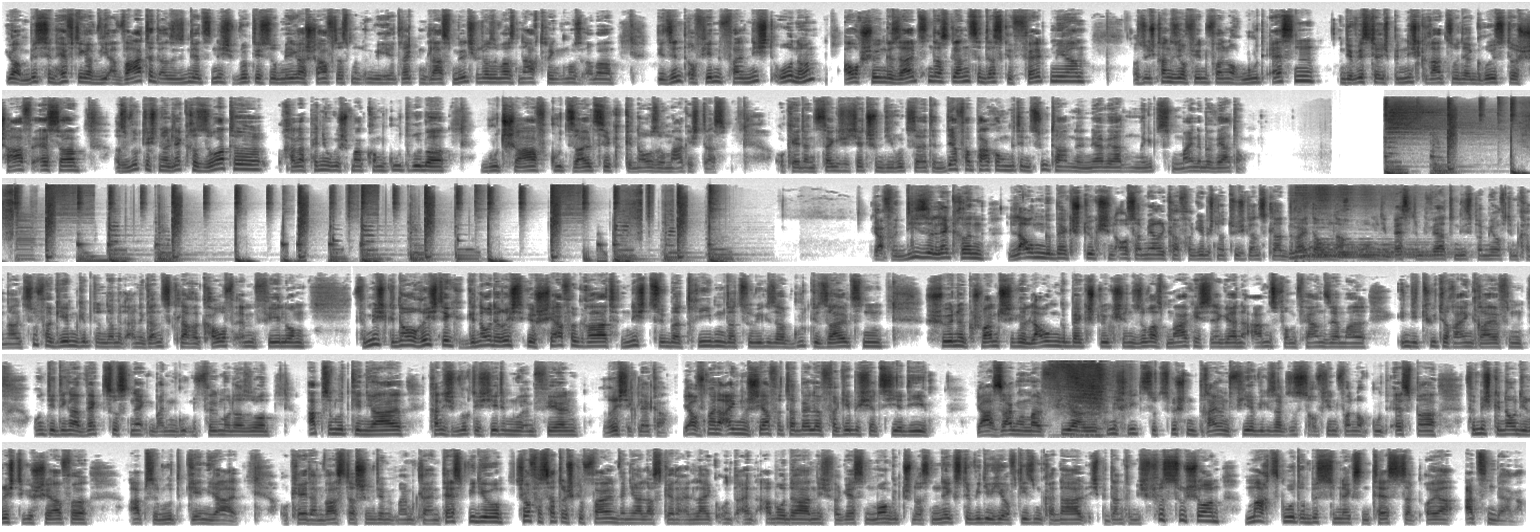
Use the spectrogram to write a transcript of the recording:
ja, ein bisschen heftiger wie erwartet. Also sie sind jetzt nicht wirklich so mega scharf, dass man irgendwie hier direkt ein Glas Milch oder sowas nachtrinken muss, aber die sind auf jeden Fall nicht ohne. Auch schön gesalzen das Ganze, das gefällt mir. Also ich kann sie auf jeden Fall noch gut essen. Und ihr wisst ja, ich bin nicht gerade so der größte Schafesser. Also wirklich eine leckere Sorte. Jalapeno-Geschmack kommt gut rüber. Gut scharf, gut salzig. Genauso mag ich das. Okay, dann zeige ich euch jetzt schon die Rückseite der Verpackung mit den Zutaten den Nährwerten. Und dann gibt es meine Bewertung. Ja, für diese leckeren Laugengebäckstückchen aus Amerika vergebe ich natürlich ganz klar drei Daumen nach oben. Die beste Bewertung, die es bei mir auf dem Kanal zu vergeben gibt und damit eine ganz klare Kaufempfehlung. Für mich genau richtig, genau der richtige Schärfegrad, nicht zu übertrieben, dazu wie gesagt gut gesalzen, schöne crunchige Laugengebäckstückchen, sowas mag ich sehr gerne, abends vom Fernseher mal in die Tüte reingreifen und die Dinger wegzusnacken bei einem guten Film oder so. Absolut genial, kann ich wirklich jedem nur empfehlen, richtig lecker. Ja, auf meiner eigenen Schärfetabelle vergebe ich jetzt hier die ja, sagen wir mal vier. Also für mich liegt es so zwischen drei und vier. Wie gesagt, es ist auf jeden Fall noch gut essbar. Für mich genau die richtige Schärfe absolut genial. Okay, dann war es das schon wieder mit meinem kleinen Testvideo. Ich hoffe, es hat euch gefallen. Wenn ja, lasst gerne ein Like und ein Abo da. Nicht vergessen, morgen gibt schon das nächste Video hier auf diesem Kanal. Ich bedanke mich fürs Zuschauen. Macht's gut und bis zum nächsten Test, sagt euer Atzenberger.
